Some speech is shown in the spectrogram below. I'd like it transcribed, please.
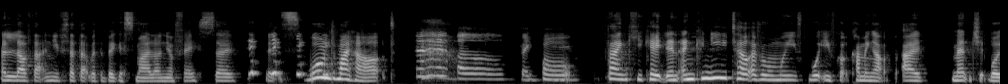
i love that and you've said that with the biggest smile on your face so it's warmed my heart oh, thank oh you. thank you caitlin and can you tell everyone what you've, what you've got coming up i mentioned well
